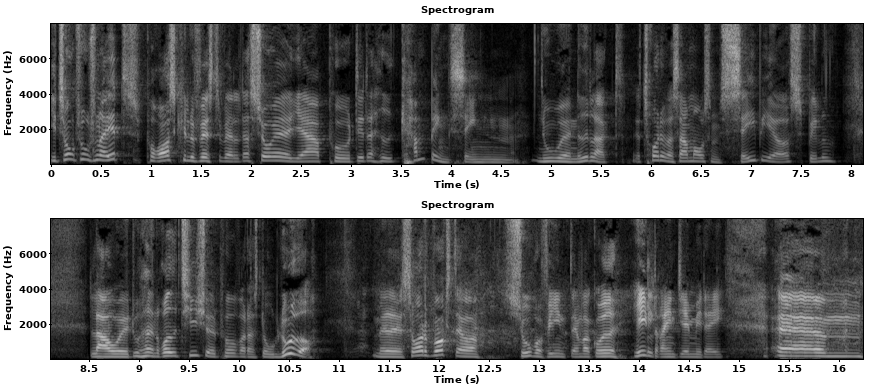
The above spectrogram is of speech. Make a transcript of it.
I 2001 på Roskilde Festival, der så jeg jer på det, der hed campingscenen, nu øh, nedlagt. Jeg tror, det var samme år, som Sabia også spillede. Lav, øh, du havde en rød t-shirt på, hvor der stod luder med sorte bogstaver. Super fint, den var gået helt rent hjem i dag. Øhm,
